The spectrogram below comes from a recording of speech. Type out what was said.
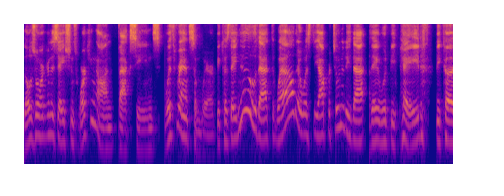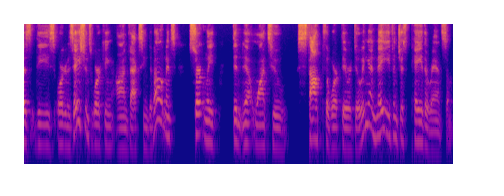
those organizations working on vaccines with ransomware because they knew that, well, there was the opportunity that they would be paid because these organizations working on vaccine developments certainly didn't want to stop the work they were doing and may even just pay the ransom.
